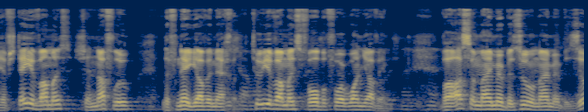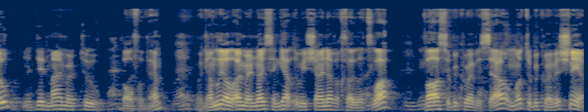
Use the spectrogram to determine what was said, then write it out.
have Shtei Yavamas Shenaflu Lifnei Yavim Echad. Two Yavamas fall before one Yavim. Va'asa Maimer Bezu Maimer Bezu. You did Maimer to both of them. Gamliel Omer Nois and Get L'Rishayna V'Choletz La. Vasa b'krevisel and mutter b'krevis shnia.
